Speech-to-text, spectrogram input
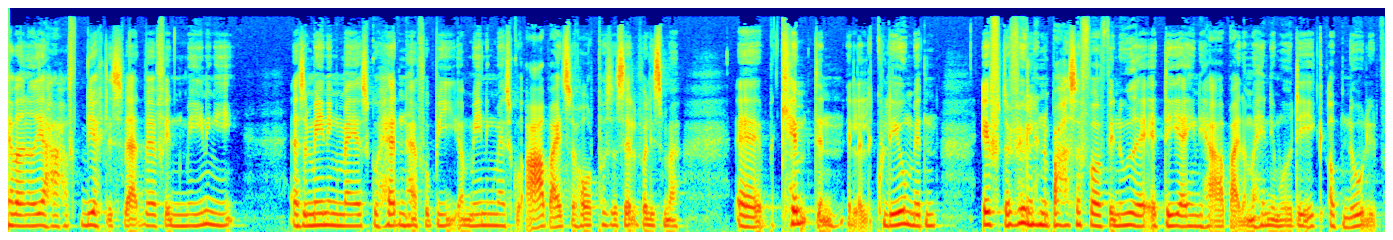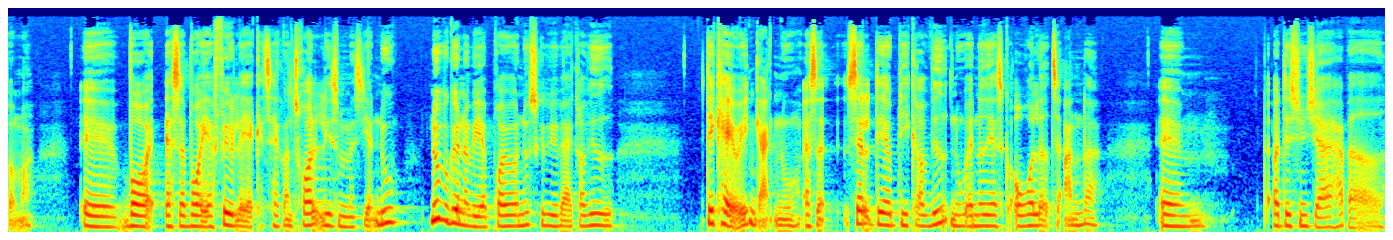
har været noget, jeg har haft virkelig svært ved at finde mening i. Altså meningen med, at jeg skulle have den her forbi, og meningen med, at jeg skulle arbejde så hårdt på sig selv, for ligesom at øh, bekæmpe den, eller kunne leve med den, efterfølgende bare så for at finde ud af, at det, jeg egentlig har arbejdet mig hen imod, det er ikke opnåeligt for mig. Øh, hvor, altså, hvor jeg føler, at jeg kan tage kontrol, ligesom man siger, nu, nu begynder vi at prøve, og nu skal vi være gravide. Det kan jeg jo ikke engang nu. Altså, selv det at blive gravid nu, er noget, jeg skal overlade til andre. Øhm, og det synes jeg har været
